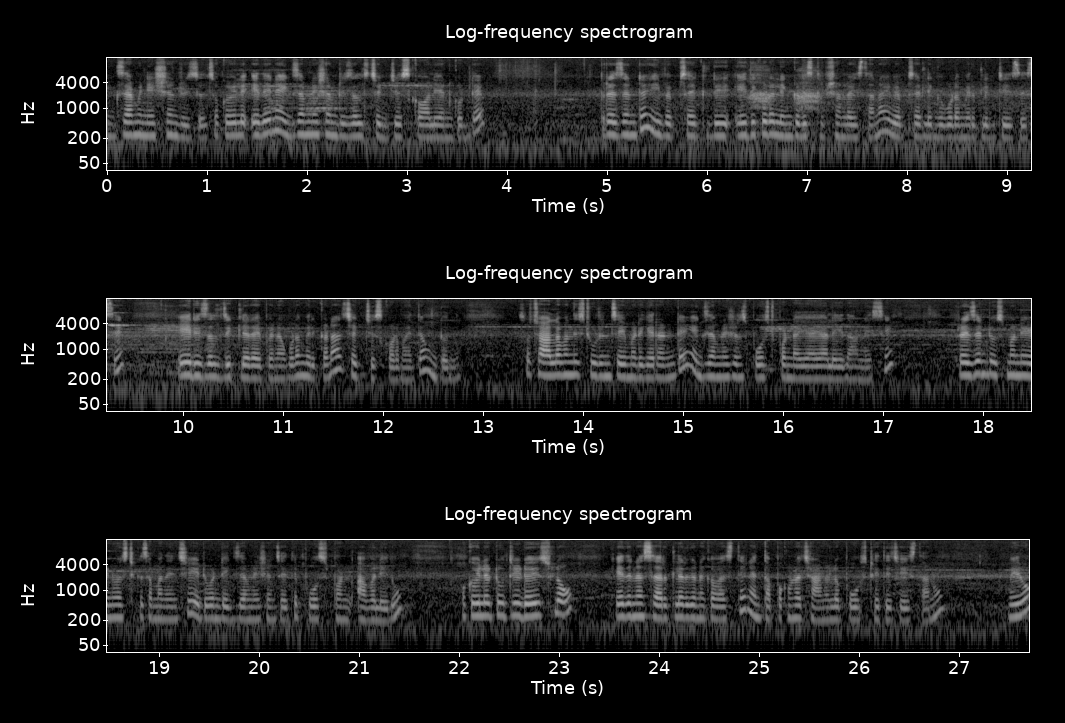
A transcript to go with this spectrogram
ఎగ్జామినేషన్ రిజల్ట్స్ ఒకవేళ ఏదైనా ఎగ్జామినేషన్ రిజల్ట్స్ చెక్ చేసుకోవాలి అనుకుంటే ప్రజెంట్ ఈ వెబ్సైట్ ఇది కూడా లింక్ డిస్క్రిప్షన్లో ఇస్తాను. ఈ వెబ్సైట్ లింక్ కూడా మీరు క్లిక్ చేసేసి ఏ రిజల్ట్స్ డిక్లేర్ అయిపోయినా కూడా మీరు ఇక్కడ చెక్ చేసుకోవడం అయితే ఉంటుంది. సో చాలామంది స్టూడెంట్స్ ఏం అడిగారంటే ఎగ్జామినేషన్స్ పోస్ట్ పోన్ అయ్యాయా లేదా? అనేసి. ప్రజెంట్ ఉస్మానియా యూనివర్సిటీకి సంబంధించి ఎటువంటి ఎగ్జామినేషన్స్ అయితే పోస్ట్ పోన్ అవ్వలేదు. ఒకవేళ టూ త్రీ డేస్లో ఏదైనా సర్క్యులర్ కనుక వస్తే నేను తప్పకుండా ఛానల్లో పోస్ట్ అయితే చేస్తాను. మీరు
